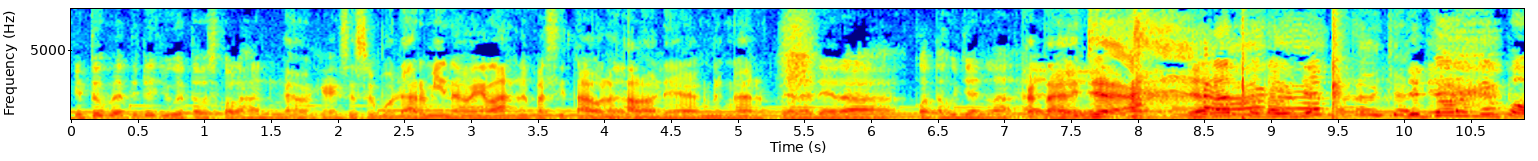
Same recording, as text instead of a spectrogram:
itu berarti dia juga tahu sekolahan lu Oke, susu Bodarmi namanya lah, lu pasti tahu lah kalau ada yang dengar. daerah-daerah kota hujan lah Kata Ayo. aja. ya kan kota hujan Kata hujan. jadi orang kepo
